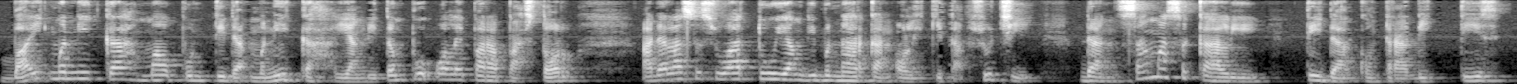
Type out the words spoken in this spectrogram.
baik menikah maupun tidak menikah yang ditempuh oleh para pastor adalah sesuatu yang dibenarkan oleh kitab suci dan sama sekali tidak kontradiktif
